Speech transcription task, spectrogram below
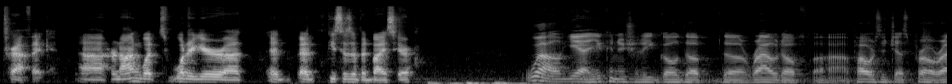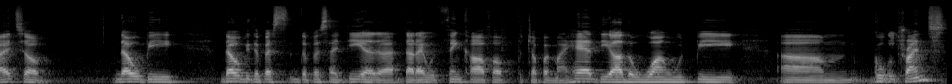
traffic. Uh, Hernan, what what are your uh, ad, ad pieces of advice here? Well, yeah, you can usually go the the route of uh, Power Suggest Pro, right? So that would be that would be the best the best idea that, that I would think of off the top of my head. The other one would be um, Google Trends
